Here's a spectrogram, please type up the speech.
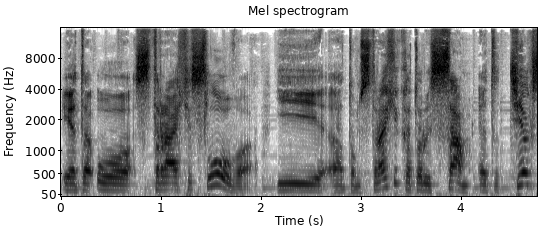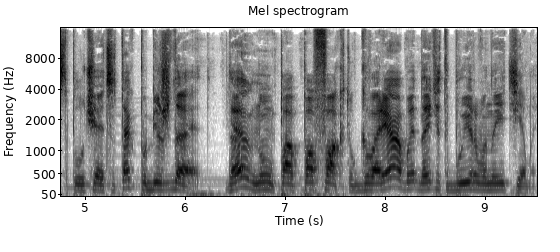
Это о страхе слова и о том страхе, который сам этот текст, получается, так побеждает. Да, ну, по, по факту, говоря об на эти табуированные темы.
